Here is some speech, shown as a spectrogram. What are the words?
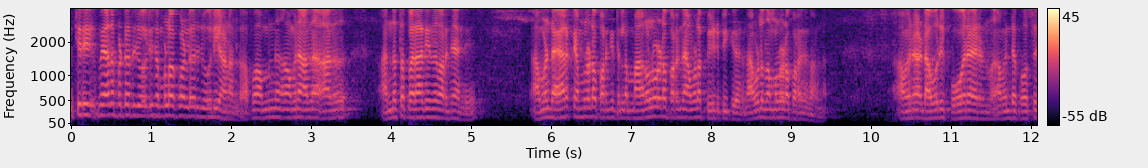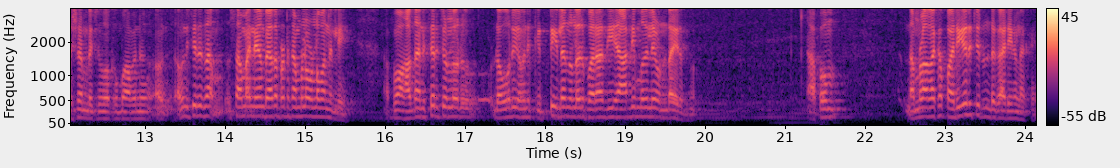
ഇച്ചിരി ഭേദപ്പെട്ട ഒരു ജോലി ശമ്പളമൊക്കെ ഉള്ള ഒരു ജോലിയാണല്ലോ. അപ്പോൾ അവന് അവന് അത് അത് അന്നത്തെ പരാതി എന്ന് പറഞ്ഞാൽ അവൻ ഡയറക്റ്റ് നമ്മളോട് പറഞ്ഞിട്ടില്ല. മകളോട് പറഞ്ഞ് അവളെ പീഡിപ്പിക്കുമായിരുന്നു അവൾ നമ്മളോട് പറഞ്ഞതാണ്. അവന് ഡൗറി പോരായിരുന്നു. അവന്റെ പൊസിഷൻ വെച്ച് നോക്കുമ്പോൾ അവന് അവന് ഇച്ചിരി സാമാന്യം ഭേദപ്പെട്ട ശമ്പളം ഉള്ളവനല്ലേ. അപ്പോൾ അതനുസരിച്ചുള്ളൊരു ഡൗറി അവന് കിട്ടിയില്ല എന്നുള്ളൊരു പരാതി ആദ്യം മുതലേ ഉണ്ടായിരുന്നു. അപ്പം നമ്മൾ അതൊക്കെ പരിഹരിച്ചിട്ടുണ്ട് കാര്യങ്ങളൊക്കെ.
